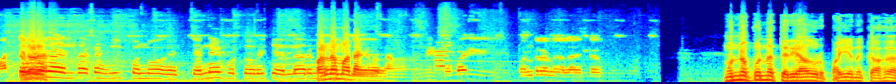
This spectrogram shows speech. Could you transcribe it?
மத்தவங்க இருந்தாக்கா ஹெல்ப் பண்ணுவாங்க. சென்னையை பொறுத்த வரைக்கும் எல்லாருமே பண்ண மாட்டாங்க நான் இந்த மாதிரி பண்றனால என்ன முன்ன பின்ன தெரியாத ஒரு பையனுக்காக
